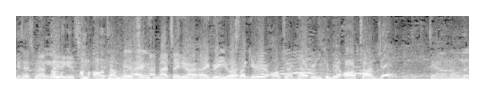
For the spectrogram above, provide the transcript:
too. That's when I played I'm, against you. I'm all-time Bear too. I, am not saying you are. I agree you Just are. like you're an all-time Packer, you can be an all-time Jet. Down on the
